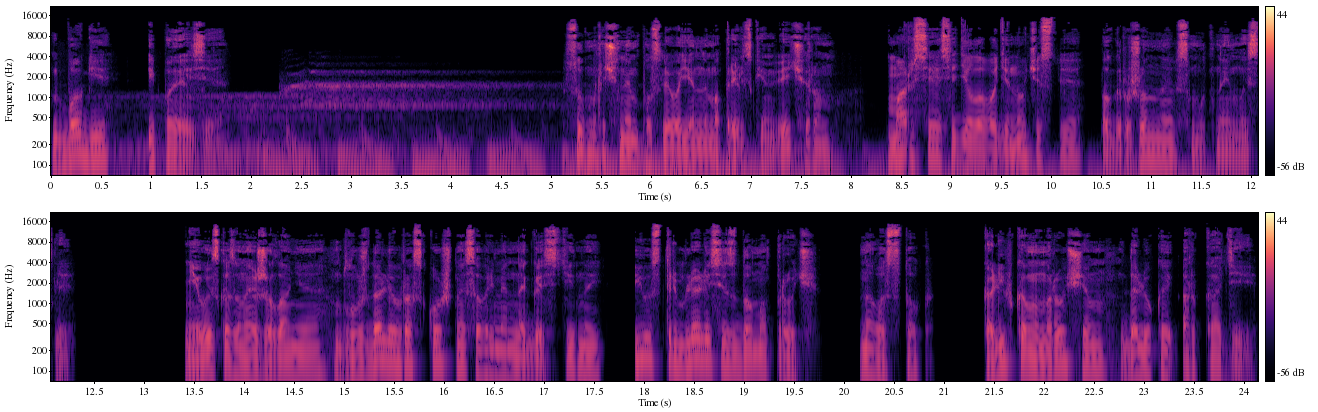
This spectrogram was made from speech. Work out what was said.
Боги и поэзия Сумрачным послевоенным апрельским вечером Марсия сидела в одиночестве, погруженная в смутные мысли. Невысказанные желания блуждали в роскошной современной гостиной и устремлялись из дома прочь, на восток, к оливковым рощам далекой Аркадии,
